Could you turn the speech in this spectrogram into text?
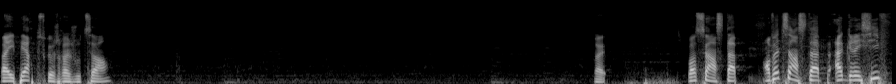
Ah, il perd parce que je rajoute ça. Hein. Ouais. Je pense que c'est un snap. En fait, c'est un snap agressif.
